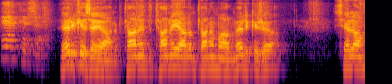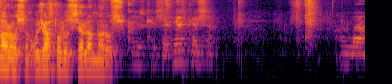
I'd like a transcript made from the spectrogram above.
Herkese. Herkese yani tanı, tanıyalım tanımayalım herkese selamlar olsun. Kucak dolusu selamlar olsun. Herkese, herkese. Allah'ım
